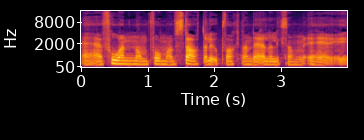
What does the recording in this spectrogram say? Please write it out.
eh, från någon form av start eller uppvaknande eller liksom eh,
